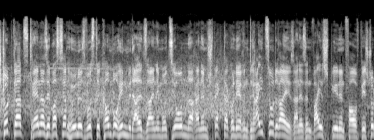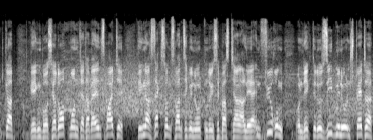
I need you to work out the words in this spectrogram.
Stuttgarts Trainer Sebastian Hoeneß wusste kaum wohin mit all seinen Emotionen nach einem spektakulären 3 zu 3 seines in Weiß spielenden VfB Stuttgart gegen Borussia Dortmund. Der Tabellenzweite ging nach 26 Minuten durch Sebastian Aller in Führung und legte nur sieben Minuten später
